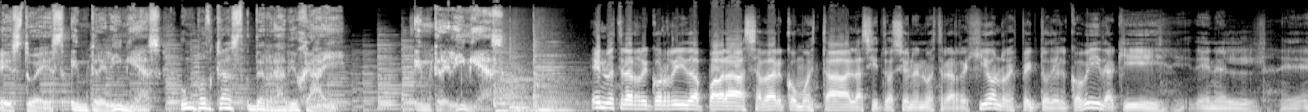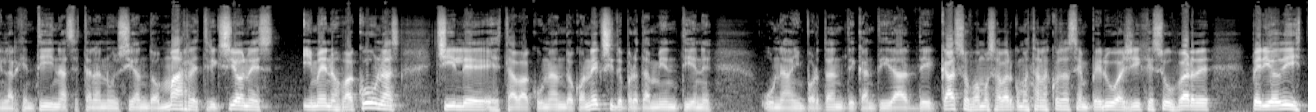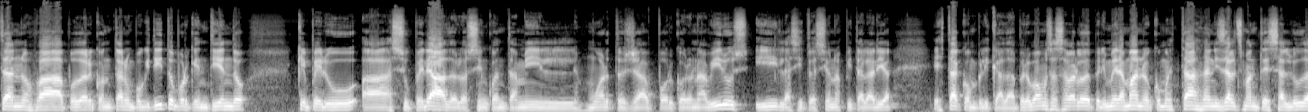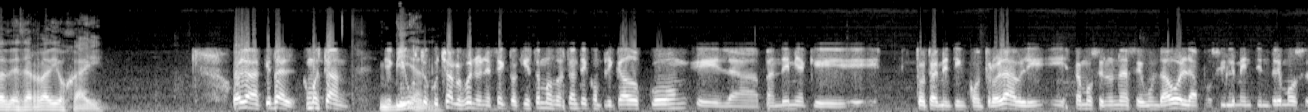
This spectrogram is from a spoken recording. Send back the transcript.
Esto es Entre líneas, un podcast de Radio High. Entre líneas. En nuestra recorrida para saber cómo está la situación en nuestra región respecto del COVID, aquí en, el, eh, en la Argentina se están anunciando más restricciones y menos vacunas. Chile está vacunando con éxito, pero también tiene una importante cantidad de casos. Vamos a ver cómo están las cosas en Perú. Allí Jesús Verde, periodista, nos va a poder contar un poquitito porque entiendo que Perú ha superado los 50.000 muertos ya por coronavirus y la situación hospitalaria está complicada. Pero vamos a saberlo de primera mano. ¿Cómo estás? Dani Salzman te saluda desde Radio High. Hola, ¿qué tal? ¿Cómo están? Bien. Qué gusto escucharlos. Bueno, en efecto, aquí estamos bastante complicados con eh, la pandemia que es totalmente incontrolable. Estamos en una segunda ola, posiblemente entremos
